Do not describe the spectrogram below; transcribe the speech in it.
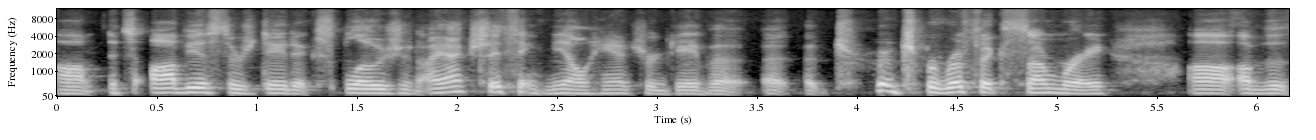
Um, it's obvious there's data explosion. I actually think Neil Hanchard gave a, a, a ter terrific summary uh, of the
